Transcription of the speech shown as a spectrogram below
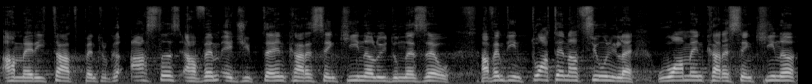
a meritat, pentru că astăzi avem egipteni care se închină lui Dumnezeu. Avem din toate națiunile oameni care se închină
